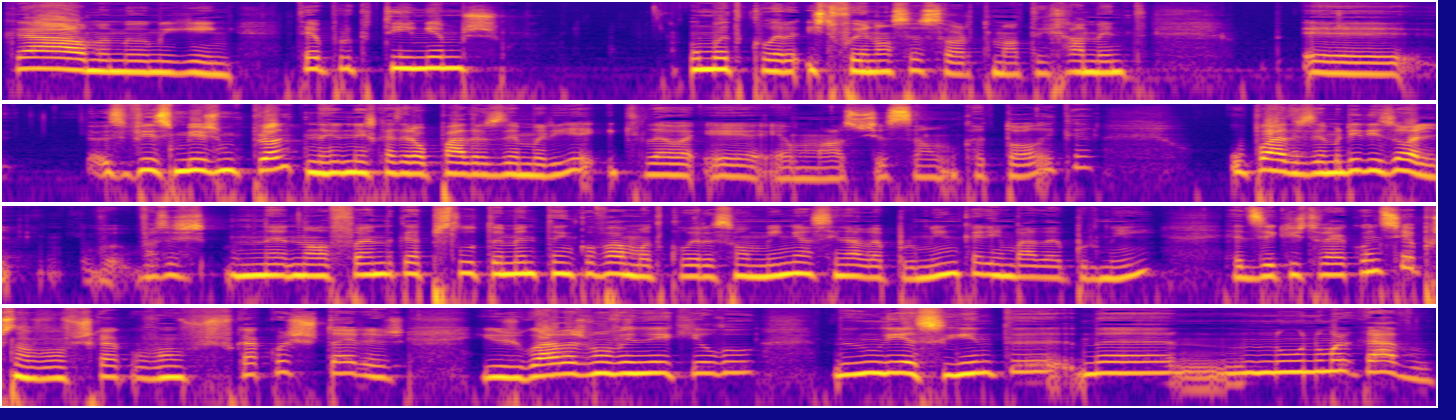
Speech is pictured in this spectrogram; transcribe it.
calma meu amiguinho, até porque tínhamos uma declaração, isto foi a nossa sorte malta, e realmente... Uh, às vezes mesmo, pronto, neste caso era o Padre Zé Maria, que é, é uma associação católica, o padre Zé Maria diz: olha, vocês na, na alfândega absolutamente têm que levar uma declaração minha, assinada por mim, carimbada por mim, a dizer que isto vai acontecer, porque senão vão ficar, vão ficar com as chuteiras e os guardas vão vender aquilo no dia seguinte na, no, no mercado.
